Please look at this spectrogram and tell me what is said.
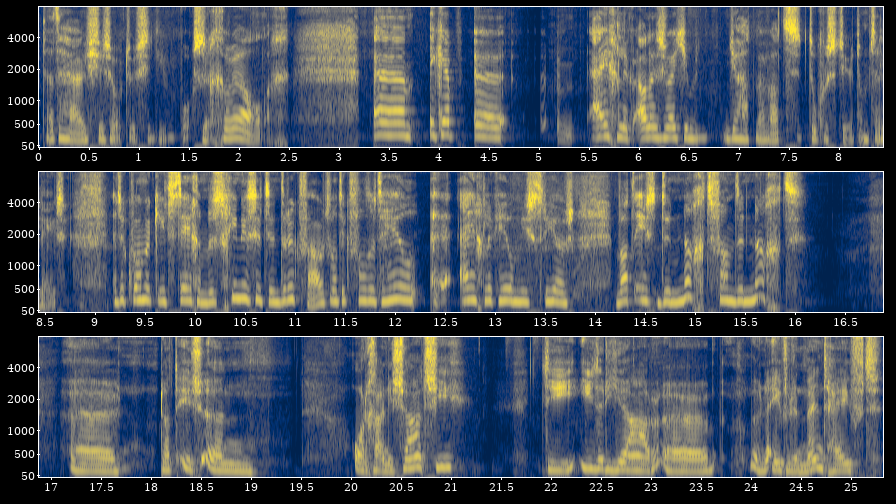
dat huisje zo tussen die bossen. Geweldig. Ehm, ik heb eigenlijk alles wat je... Je had me wat toegestuurd om te lezen. En toen kwam ik iets tegen. Misschien is het een drukfout, want ik vond het heel, eh, eigenlijk heel mysterieus. Wat is de nacht van de nacht? Eh, dat is een organisatie die ieder jaar eh, een evenement heeft.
